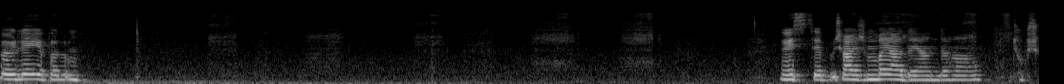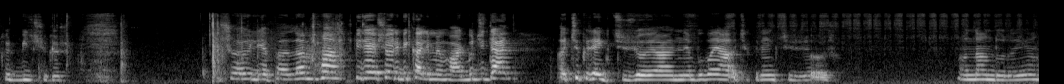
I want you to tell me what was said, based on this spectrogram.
Böyle yapalım. Neyse şarjım bayağı dayandı ha. Çok şükür bil şükür. Şöyle yapalım. Ha bir de şöyle bir kalemim var. Bu cidden açık renk çiziyor yani. Bu bayağı açık renk çiziyor. Ondan dolayı.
